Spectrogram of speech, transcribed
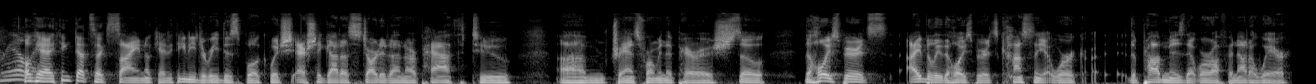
Really? okay, I think that's a sign. Okay, I think I need to read this book, which actually got us started on our path to um, transforming the parish. So the Holy Spirit's, I believe the Holy Spirit's constantly at work. The problem is that we're often not aware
